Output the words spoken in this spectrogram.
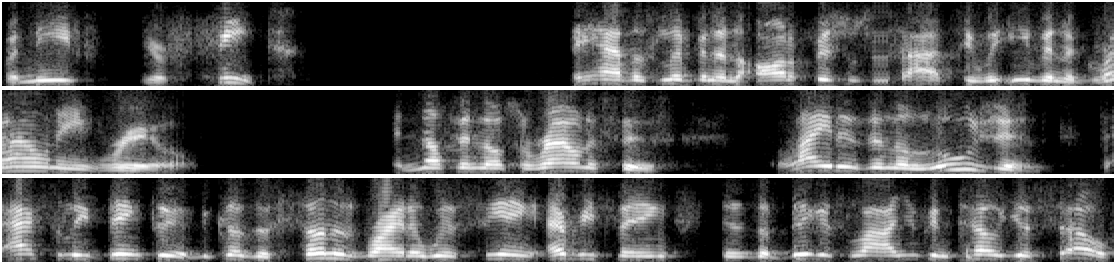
beneath your feet. They have us living in an artificial society where even the ground ain't real and nothing else around us is. Light is an illusion. To actually think that because the sun is brighter, we're seeing everything is the biggest lie you can tell yourself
